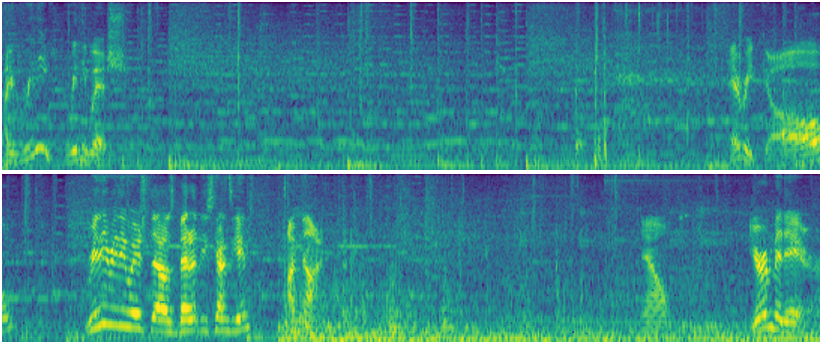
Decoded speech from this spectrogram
I really, really wish. There we go. Really, really wish that I was better at these kinds of games. I'm not. Now, you're midair.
